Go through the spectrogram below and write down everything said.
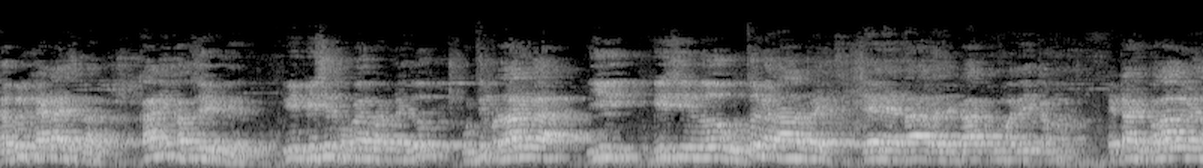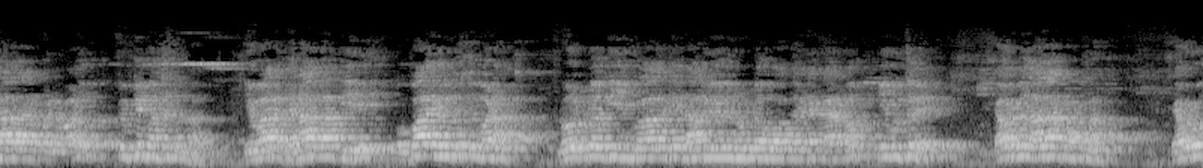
డబ్బులు కేటాయిస్తారు కానీ ఖర్చు చేయట్లేదు. ఇవి బీసీలకు ఉపయోగపడలేదు వృత్తి ప్రధానంగా ఈ బీసీలో వృత్తుల మీద ఆధారపడి చేనేత రజక కుమ్మరి కమ్మ ఇట్లాంటి పొలాల మీద ఆధారపడిన వాళ్ళు ఫిఫ్టీ పర్సెంట్ ఉన్నారు. ఇవాళ జనాభాకి ఉపాధి కల్పిస్తూ కూడా నోట్లోకి ఈ కులాలకి నాలుగు వేలు నోట్లో పోతుందంటే కారణం ఈ వృత్తులే. ఎవరి మీద ఆధారపడుతున్నారు ఎవరు?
